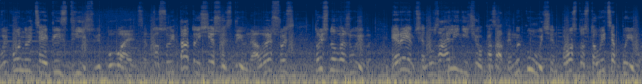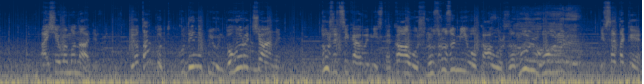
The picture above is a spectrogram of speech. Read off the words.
виконується якийсь двіж, відбувається. То суєта, то ще щось дивне, але щось точно важливе. Яремче, ну взагалі нічого казати. Микуличин, просто столиця пива, а ще лимонадів. І отак, от, куди не плюнь, Богородчани. Дуже цікаве місто. Кавуш, ну зрозуміло, кавуш, за мною гори все таке.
